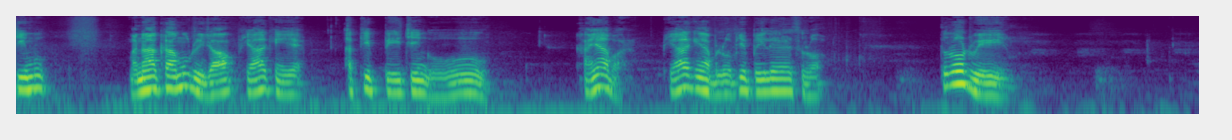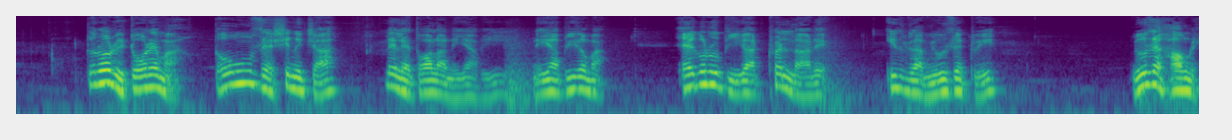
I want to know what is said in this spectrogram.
ကြည်မှုမနာခံမှုတွေကြောင့်ဘုရားခင်ရဲ့အပြစ်ပေးခြင်းကိုခံရပါတယ်ဘုရားခင်ကဘယ်လိုအပြစ်ပေးလဲဆိုတော့သူတို့တွေသူတို့တွေတောထဲမှာ38နှစ်ကြာလှည့်လည်သွားလာနေရပြီနေရပြီးတော့မှ အဲဂရုပြည်ကထွက်လာတဲ့ဣသရာမျိုးဆက်တွေမျိုးဆက်ဟောင်းတွေ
